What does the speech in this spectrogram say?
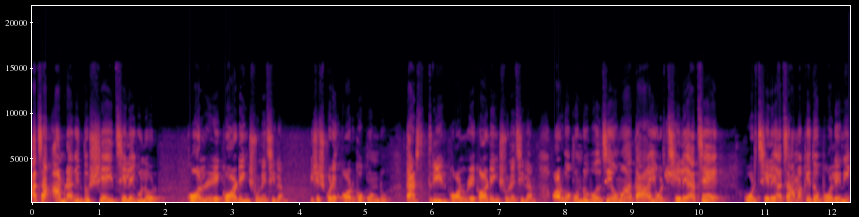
আচ্ছা আমরা কিন্তু সেই ছেলেগুলোর কল রেকর্ডিং শুনেছিলাম, বিশেষ করে অর্ককুণ্ডু তার স্ত্রীর কল রেকর্ডিং শুনেছিলাম। অর্ককুণ্ডু বলছে, ওমা, তাই? ওর ছেলে আছে? ওর ছেলে আছে, আমাকে তো বলেনি?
